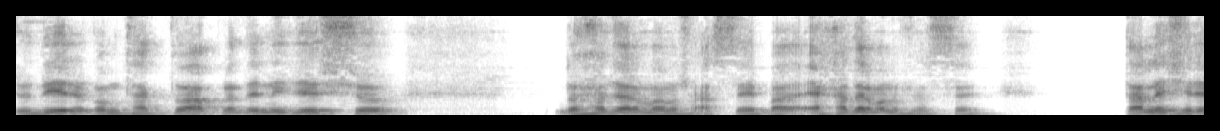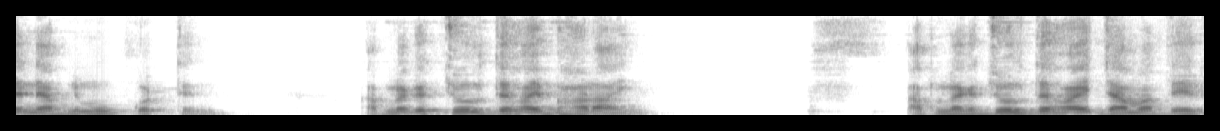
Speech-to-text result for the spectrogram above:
যদি এরকম থাকতো, আপনাদের নিজস্ব দশ হাজার মানুষ আছে বা এক হাজার মানুষ আছে, তাহলে সেটা নিয়ে আপনি মুভ করতেন। আপনাকে চলতে হয় ভাড়ায়। আপনাকে চলতে হয় জামাতের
